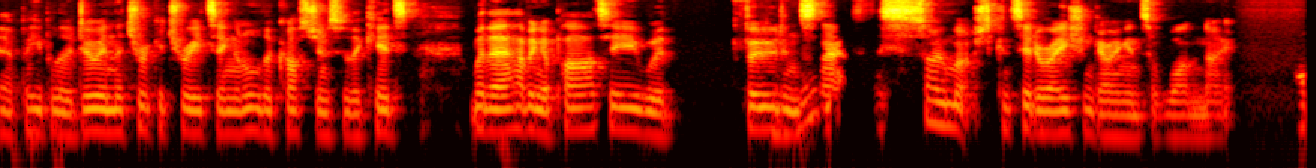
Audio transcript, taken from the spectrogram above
the people who are doing the trick or treating, and all the costumes for the kids, whether they're having a party with food and Mhm. snacks. There's so much consideration going into one night. I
